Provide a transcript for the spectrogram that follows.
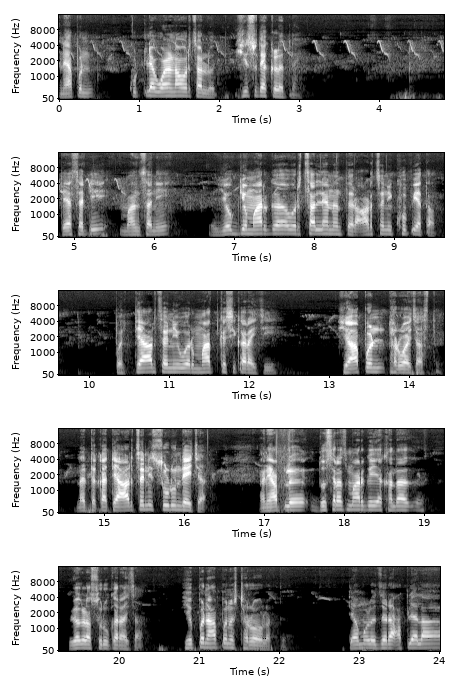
आणि आपण कुठल्या वळणावर चाललो हे सुद्धा कळत नाही. त्यासाठी माणसाने योग्य मार्गावर चालल्यानंतर अडचणी खूप येतात. पण त्या अडचणीवर मात कशी करायची हे आपण ठरवायचं असतं. नाही तर का त्या अडचणीत सोडून द्यायच्या आणि आपलं दुसराच मार्ग एखादा वेगळा सुरू करायचा हे पण आपणच ठरवावं लागतं. त्यामुळं जर आपल्याला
